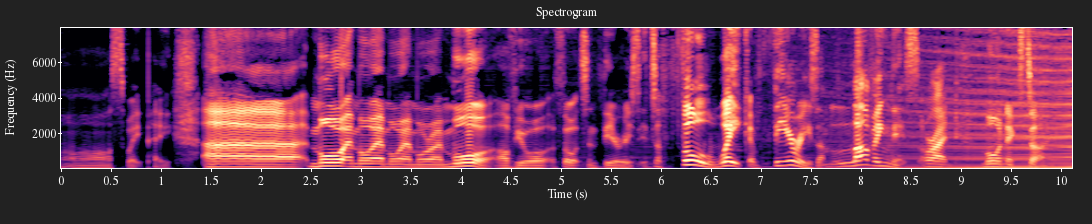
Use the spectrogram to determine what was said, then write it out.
Oh, sweet pea. Uh, more and more and more and more and more of your thoughts and theories. It's a full week of theories. I'm loving this. All right, more next time.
